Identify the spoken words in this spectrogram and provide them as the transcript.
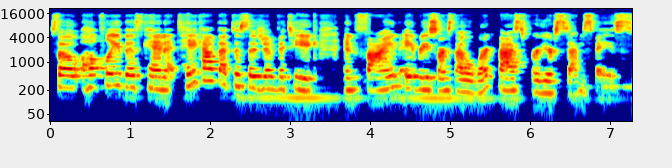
So hopefully this can take out that decision fatigue and find a resource that will work best for your STEM space.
